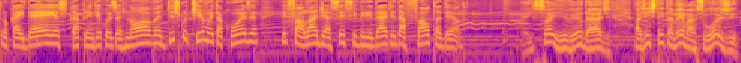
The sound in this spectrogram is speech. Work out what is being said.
trocar ideias, aprender coisas novas, discutir muita coisa e falar de acessibilidade e da falta dela. É isso aí, verdade. A gente tem também, Márcio, hoje,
